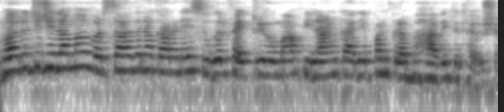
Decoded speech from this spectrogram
ભરૂચ જિલ્લામાં વરસાદના કારણે સુગર ફેક્ટરીઓમાં પિલાણ કાર્ય પણ પ્રભાવિત થયું છે.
